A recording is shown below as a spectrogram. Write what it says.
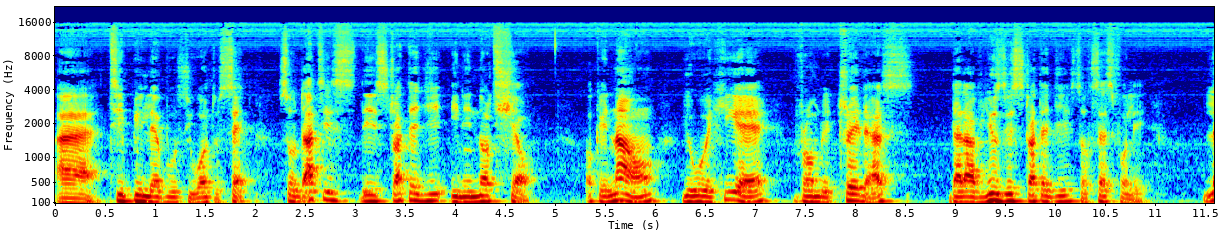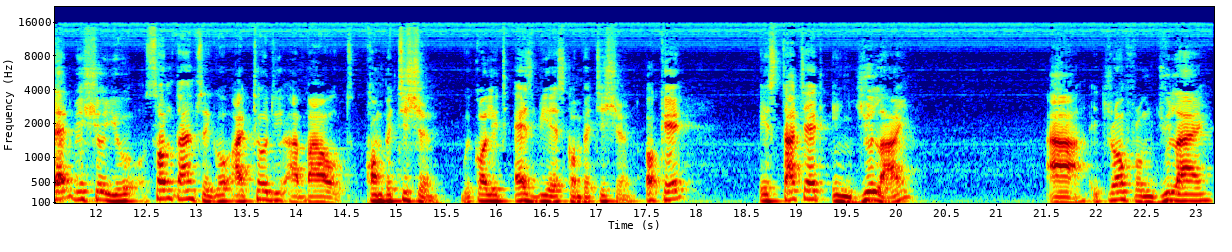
uh, TP levels you want to set. So that is the strategy in a nutshell okay now you will hear from the traders that have used this strategy successfully. Let me show you sometimes ago i told you about competition. We call it sbs competition. Okay it started in july. Uh it run from july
